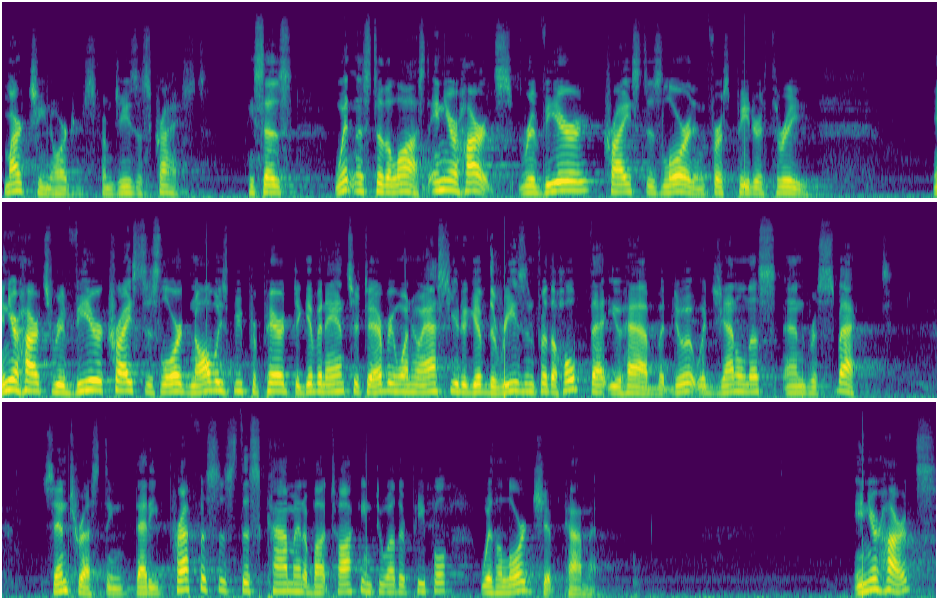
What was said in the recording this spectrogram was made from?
marching orders from Jesus Christ. He says, Witness to the lost. In your hearts, revere Christ as Lord in 1 Peter 3. In your hearts, revere Christ as Lord and always be prepared to give an answer to everyone who asks you to give the reason for the hope that you have, but do it with gentleness and respect. It's interesting that he prefaces this comment about talking to other people with a lordship comment in your hearts,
